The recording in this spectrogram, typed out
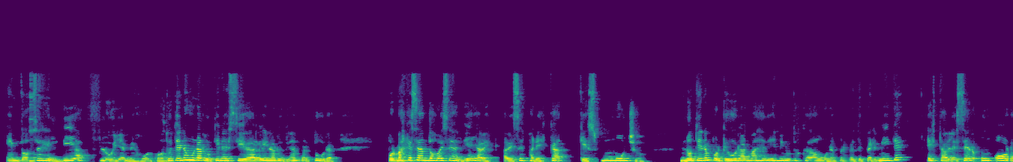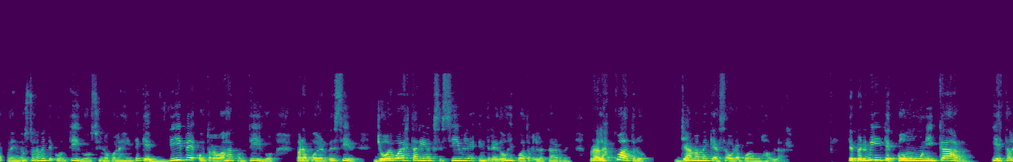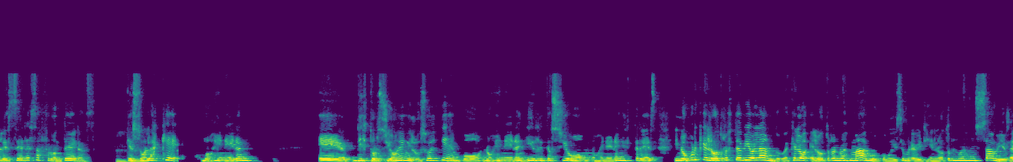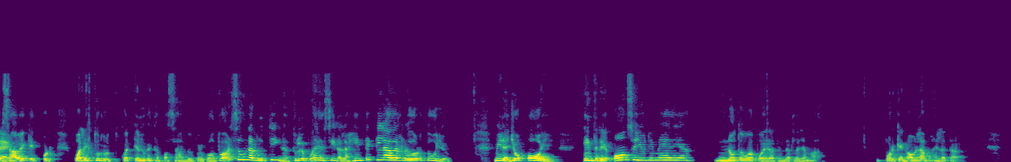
entonces el día fluye mejor. Cuando tú tienes una rutina de cierre y una rutina de apertura, por más que sean dos veces al día y a veces parezca que es mucho, no tienen por qué durar más de 10 minutos cada una, pero te permite establecer un orden, no solamente contigo, sino con la gente que vive o trabaja contigo, para poder decir, yo hoy voy a estar inaccesible entre 2 y 4 de la tarde, pero a las 4, llámame que a esa hora podemos hablar. Te permite comunicar y establecer esas fronteras, que son las que nos generan eh, distorsión en el uso del tiempo, nos generan irritación, nos generan estrés, y no porque el otro esté violando, es que el otro no es mago, como dice María Virginia, el otro no es un sabio que sabe que por, cuál es tu, qué es lo que está pasando, pero cuando tú haces una rutina, tú le puedes decir a la gente clave alrededor tuyo, mira, yo hoy, entre 11 y 1 y media, no te voy a poder atender la llamada, porque no hablamos en la tarde.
